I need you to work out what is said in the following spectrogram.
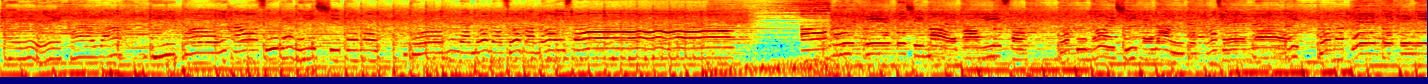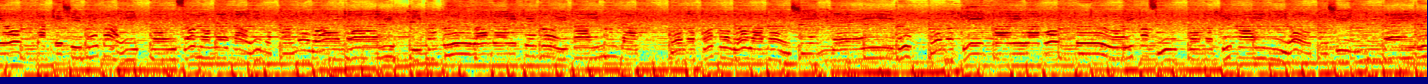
結果は期待外れにしてもこんなものそばないさしまえばいいさ僕の意志では動かせないこの天敵にを抱きしめたいの嘘のはもう死んでいる。この機械は僕を生かす。この機械によって死んでいる。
